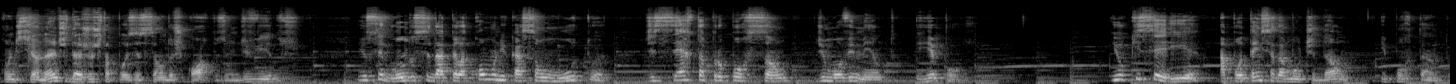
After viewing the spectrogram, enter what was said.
condicionantes da justaposição dos corpos ou indivíduos, e o segundo se dá pela comunicação mútua de certa proporção de movimento e repouso. E o que seria a potência da multidão e, portanto,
